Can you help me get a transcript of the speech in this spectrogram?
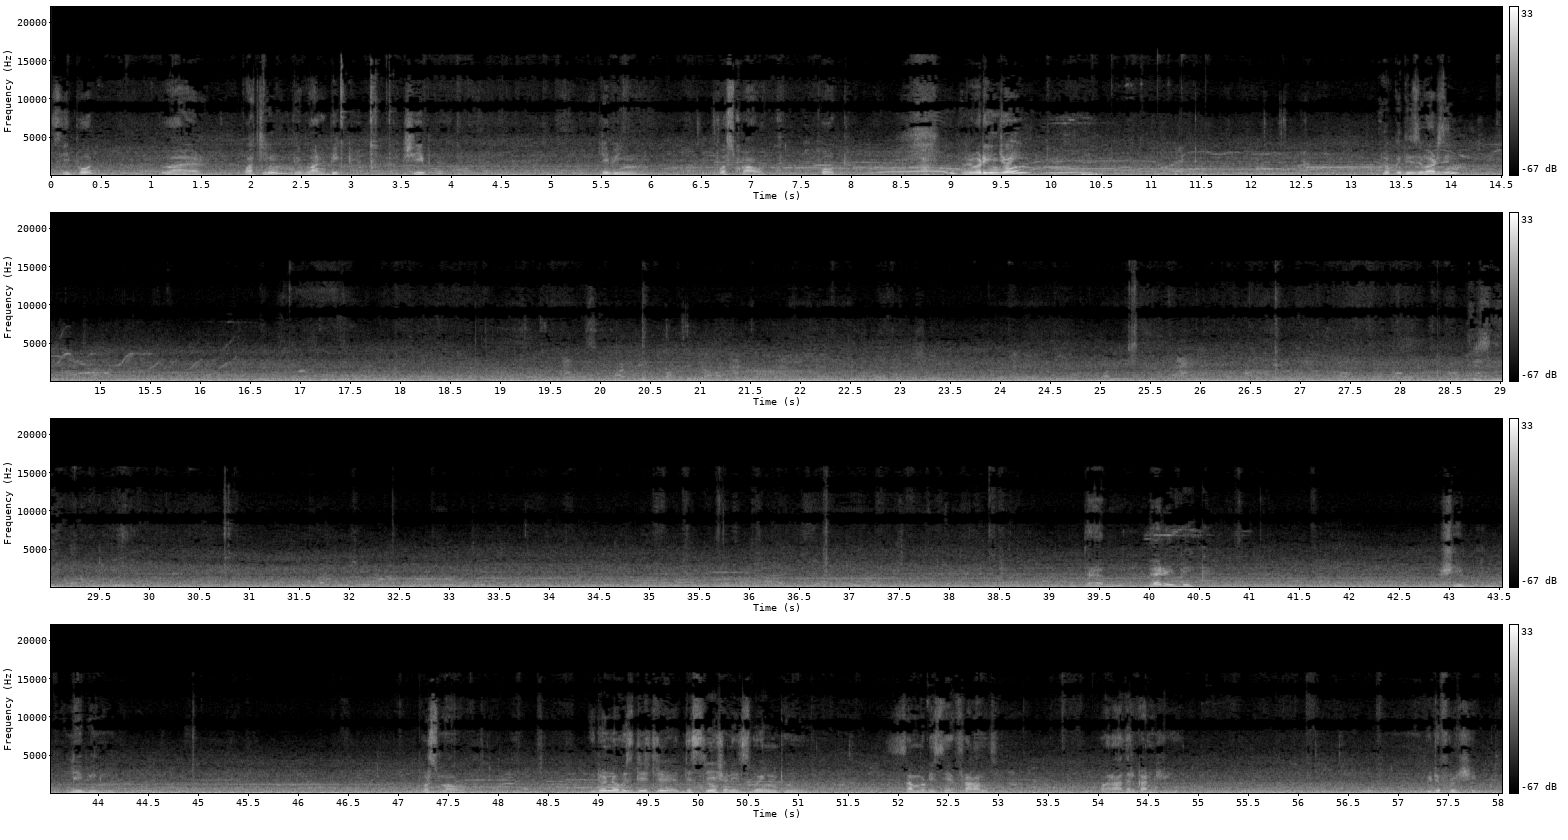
seaport. We are watching the one big ship leaving Portsmouth port. Everybody enjoying? Look at this Virgin. Easy. The very big ship leaving Portsmouth. We don't know whose destination is going to. Somebody say France or other country. Beautiful ship.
